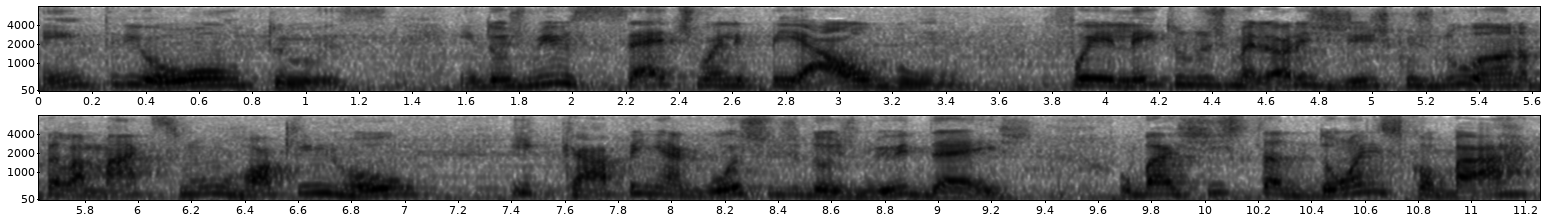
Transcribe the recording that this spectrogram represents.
entre outros. Em 2007, o LP Álbum foi eleito um dos melhores discos do ano pela Maximum Rock and Roll e capa em agosto de 2010. O baixista Doni Escobar,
